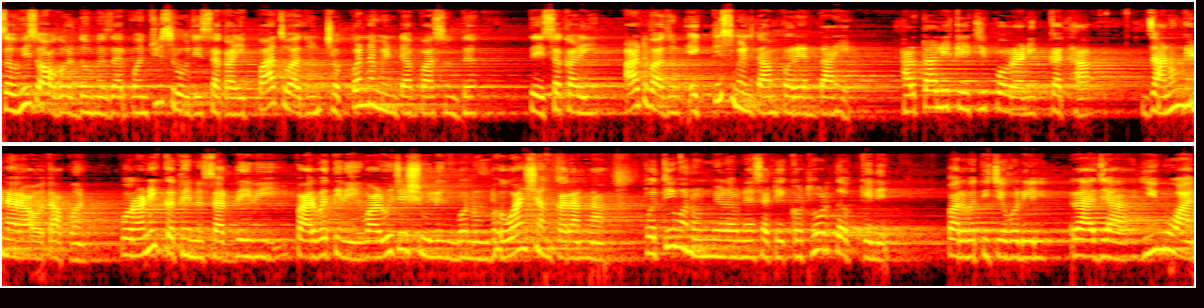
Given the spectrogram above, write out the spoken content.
सव्वीस ऑगस्ट दोन हजार पंचवीस रोजी सकाळी पाच वाजून छप्पन्न मिनिटांपासून तर ते सकाळी आठ वाजून एकतीस मिनिटांपर्यंत आहे. हरतालिकेची पौराणिक कथा जाणून घेणार आहोत आपण. पौराणिक कथेनुसार देवी पार्वतीने वाळूचे शिवलिंग बनवून भगवान शंकरांना पती म्हणून मिळवण्यासाठी कठोर तप केले. पार्वतीचे वडील राजा हिमवान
